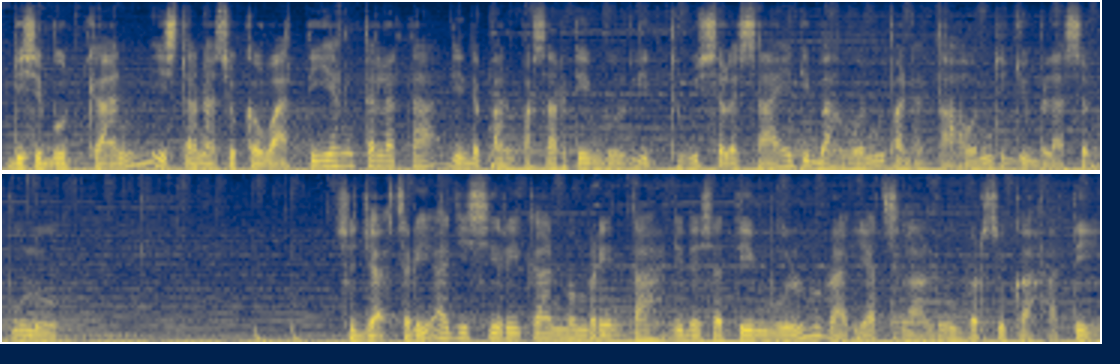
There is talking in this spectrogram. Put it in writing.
Disebutkan Istana Sukawati yang terletak di depan Pasar Timbul itu selesai dibangun pada tahun 1710. Sejak Sri Aji Sirikan memerintah di desa Timbul, rakyat selalu bersuka hati.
